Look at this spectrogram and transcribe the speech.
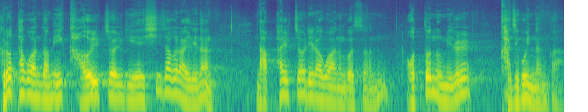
그렇다고 한다면 이 가을절기의 시작을 알리는 나팔절이라고 하는 것은 어떤 의미를 가지고 있는가?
